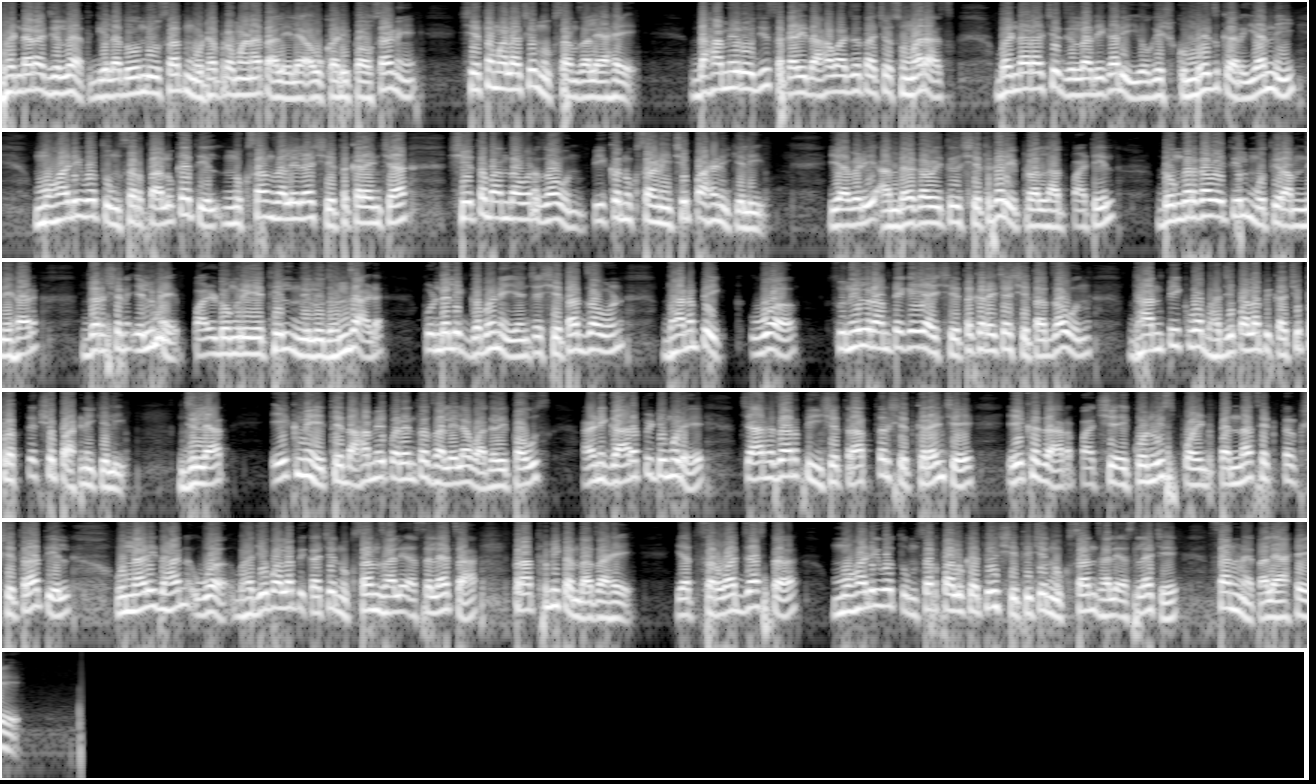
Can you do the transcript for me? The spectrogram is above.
भंडारा जिल्ह्यात गेल्या दोन दिवसात मोठ्या प्रमाणात आलेल्या अवकाळी पावसाने शेतमालाचे नुकसान झाले आहे. दहा मे रोजी सकाळी दहा वाजताच्या सुमारास भंडाराचे जिल्हाधिकारी योगेश कुंभेजकर यांनी मोहाडी व तुमसर तालुक्यातील नुकसान झालेल्या शेतकऱ्यांच्या शेतबांधावर जाऊन पीक नुकसानीची पाहणी केली. यावेळी आंधळगाव येथील शेतकरी प्रल्हाद पाटील डोंगरगाव येथील मोतीराम नेहर दर्शन इल्मे पालडोंगरी येथील निलू झंजाड पुंडलिक गभणे यांच्या शेतात जाऊन धानपीक व सुनील रामटेके या शेतकऱ्याच्या शेतात जाऊन धानपीक व भाजीपाला पिकाची प्रत्यक्ष पाहणी केली. जिल्ह्यात एक मे ते दहा मे पर्यंत झालेल्या वादळी पाऊस आणि गारपिटीमुळे चार हजार तीनशे त्र्याहत्तर शेतकऱ्यांचे एक हजार पाचशे एकोणवीस पॉईंट पन्नास हेक्टर क्षेत्रातील उन्हाळी धान व भाजीपाला पिकाचे नुकसान झाले असल्याचा प्राथमिक अंदाज आहे. यात सर्वात जास्त मोहाडी व तुमसर तालुक्यातील शेतीचे नुकसान झाले असल्याचे सांगण्यात आले आहे.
